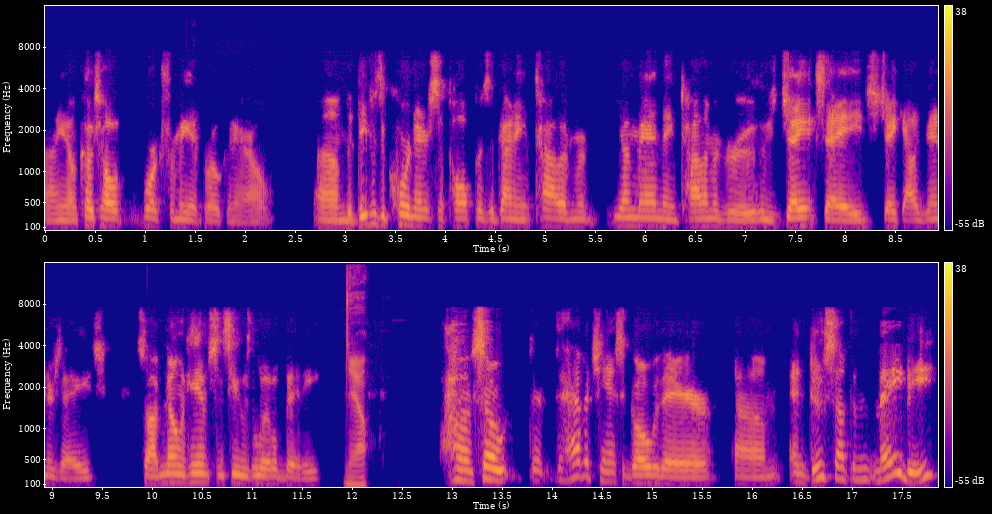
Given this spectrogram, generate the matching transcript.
Uh, you know, Coach Holt worked for me at Broken Arrow. Um, the defensive coordinator at Sapulpa is a guy named Tyler, young man named Tyler McGrew, who's Jake's age, Jake Alexander's age. So I've known him since he was a little bitty. Yeah. Um, so to, to, have a chance to go over there um, and do something, maybe,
